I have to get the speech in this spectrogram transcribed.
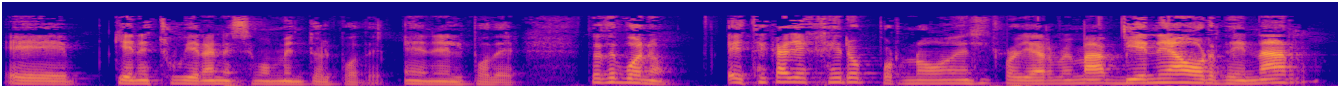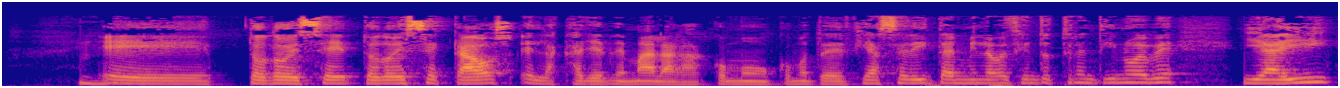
eh, quién estuviera en ese momento en el poder. Entonces, bueno, este callejero, por no enrollarme más, viene a ordenar eh, todo, ese, todo ese caos en las calles de Málaga. Como, como te decía, se edita en 1939 y ahí,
